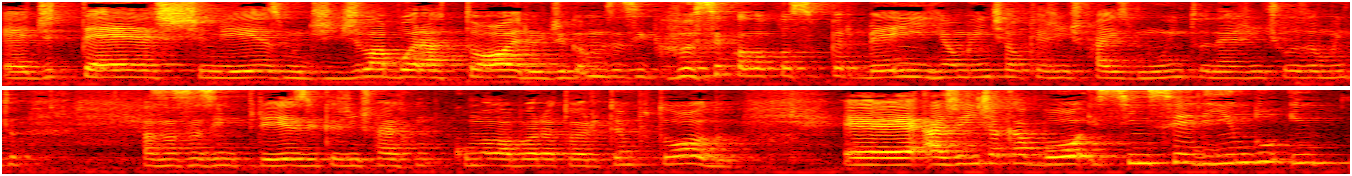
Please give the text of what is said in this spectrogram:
é, de teste mesmo, de, de laboratório, digamos assim, que você colocou super bem e realmente é o que a gente faz muito, né? A gente usa muito as nossas empresas e o que a gente faz com- como laboratório o tempo todo, é, a gente acabou se inserindo em,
